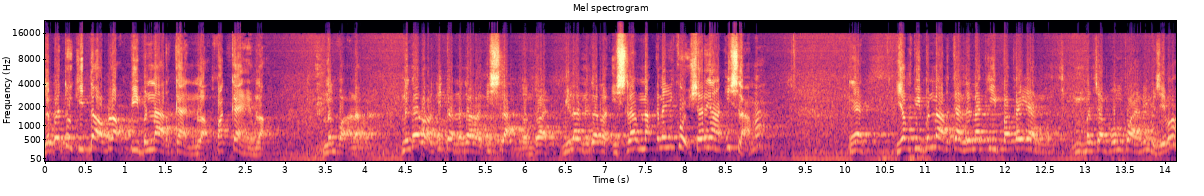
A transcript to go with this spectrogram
lepas tu kita pula pergi benarkan pula pakai pula Nampak tak? Negara kita negara Islam tuan-tuan. Bila negara Islam nak kena ikut syariat Islam ah. Ya. Yang pi benarkan lelaki pakaian macam perempuan ni mesti apa?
